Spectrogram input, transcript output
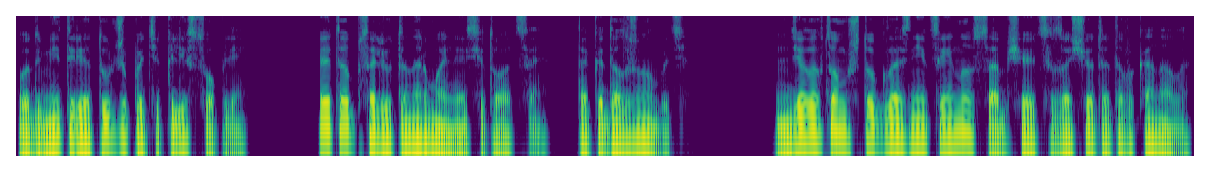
у Дмитрия тут же потекли сопли. Это абсолютно нормальная ситуация, так и должно быть. Дело в том, что глазница и нос сообщаются за счет этого канала.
